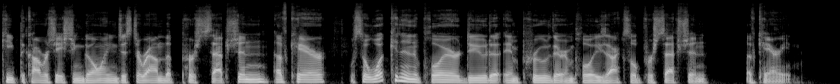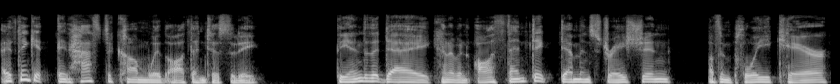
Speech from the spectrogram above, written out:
keep the conversation going just around the perception of care. So, what can an employer do to improve their employees' actual perception of caring? I think it, it has to come with authenticity. The end of the day, kind of an authentic demonstration of employee care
